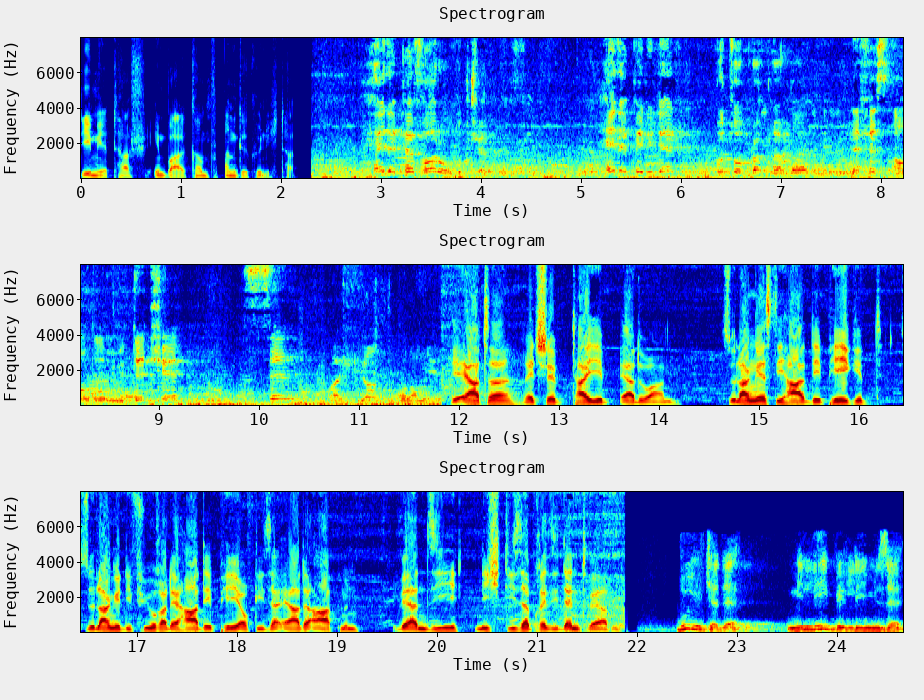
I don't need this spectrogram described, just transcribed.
Demirtas im Wahlkampf angekündigt hat. HDP var oldukça. HDP'liler bu topraklarda nefes aldığı müddetçe sen başkan olamayız. Geehrter Recep Tayyip Erdogan, solange es die HDP gibt, solange die Führer der HDP auf dieser Erde atmen, werden Sie nicht dieser Präsident werden. Bu ülkede milli birliğimize,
